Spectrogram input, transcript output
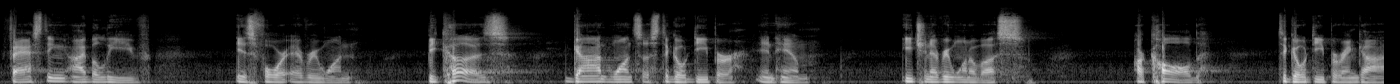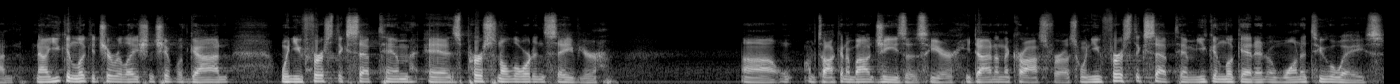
Fasting, I believe, is for everyone because God wants us to go deeper in Him. Each and every one of us are called to go deeper in God. Now, you can look at your relationship with God when you first accept Him as personal Lord and Savior. Uh, I'm talking about Jesus here. He died on the cross for us. When you first accept Him, you can look at it in one of two ways.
